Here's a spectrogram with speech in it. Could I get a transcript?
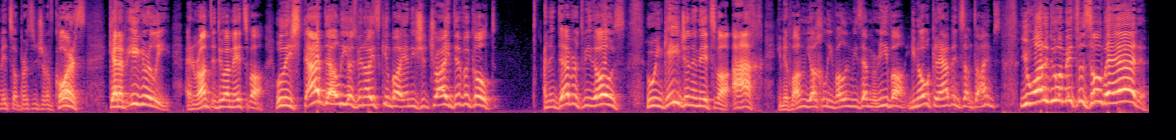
Mitzvah. Person should, of course, get up eagerly and run to do a mitzvah. And he should try difficult and endeavor to be those who engage in the mitzvah. Ach, you know what could happen sometimes? You want to do a mitzvah so bad.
